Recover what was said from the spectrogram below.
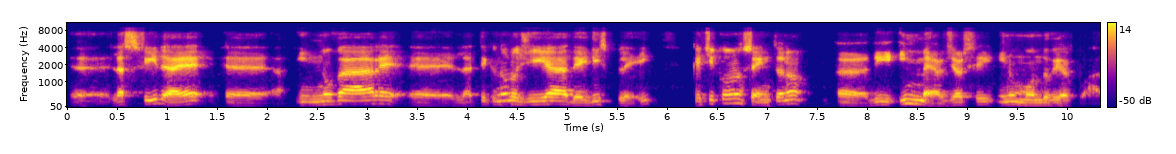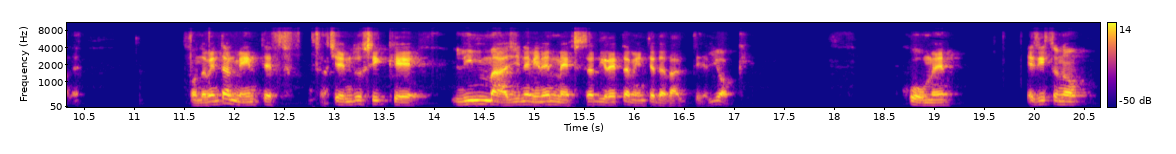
eh, la sfida è eh, innovare eh, la tecnologia dei display che ci consentono eh, di immergersi in un mondo virtuale fondamentalmente facendo sì che l'immagine viene messa direttamente davanti agli occhi. Come? Esistono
